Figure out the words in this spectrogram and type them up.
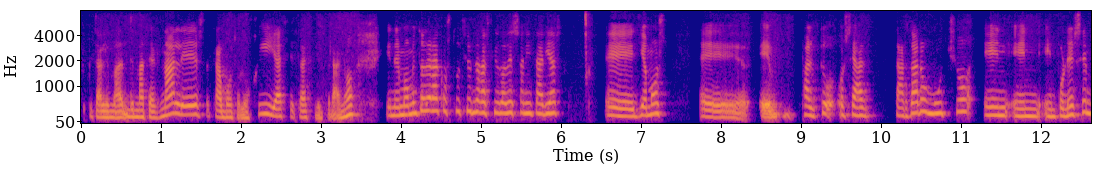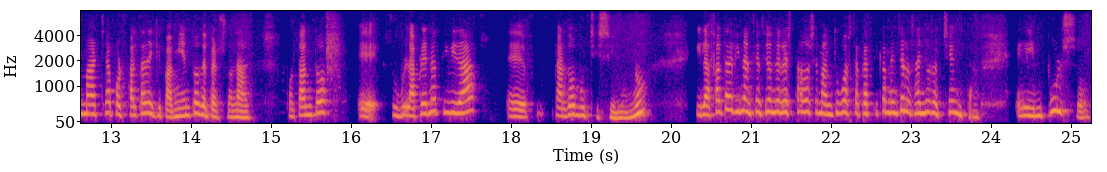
hospitales maternales, traumatología, etcétera, etcétera. ¿no? En el momento de la construcción de las ciudades sanitarias, eh, digamos, eh, eh, faltó, o sea, tardaron mucho en, ponerse en marcha por falta de equipamiento de personal. Por tanto, eh, la plena actividad eh, tardó muchísimo, ¿no? Y la falta de financiación del Estado se mantuvo hasta prácticamente los años 80. El impulso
